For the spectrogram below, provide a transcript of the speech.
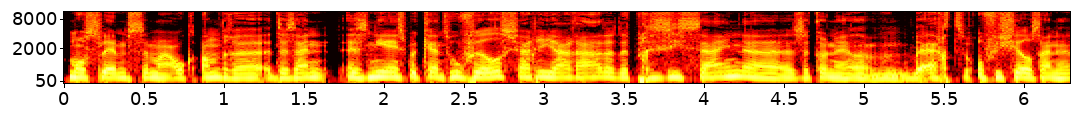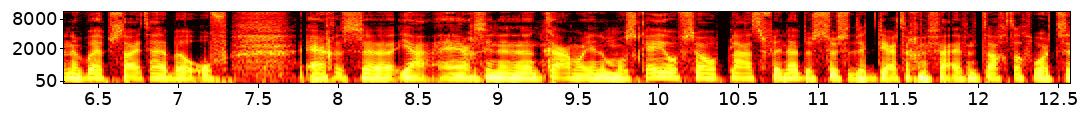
moslims... maar ook andere. Er zijn, is niet eens bekend hoeveel sharia-raden er precies zijn. Ze kunnen echt officieel zijn en een website hebben... of ergens, ja, ergens in een kamer in een moskee of zo plaatsvinden. Dus tussen de 30 en 85 wordt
